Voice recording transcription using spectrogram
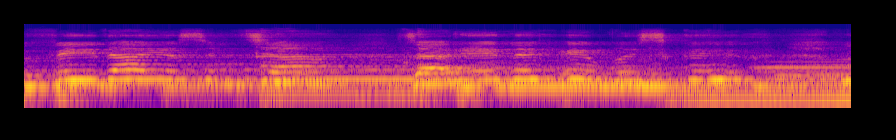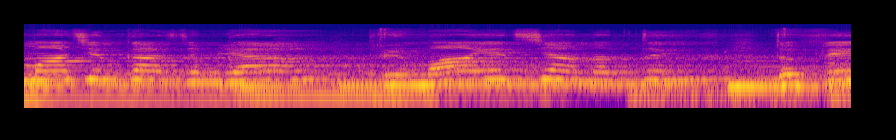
Віддає серця за рідних і близьких. Матінка земля тримається на тих, хто віддає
